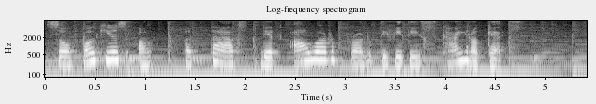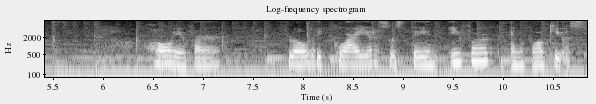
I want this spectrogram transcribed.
so focused on a task that our productivity skyrockets. However, flow requires sustained effort and focus.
